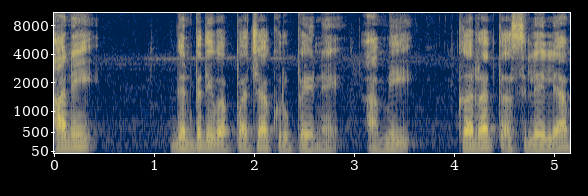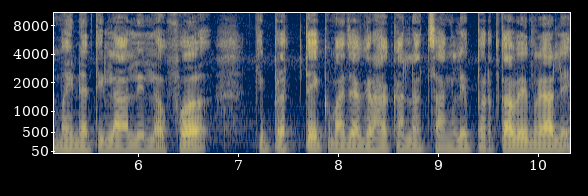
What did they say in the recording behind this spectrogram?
आणि गणपती बाप्पाच्या कृपेने आम्ही करत असलेल्या मेहनतीला आलेलं फळ की प्रत्येक माझ्या ग्राहकाला चांगले परतावे मिळाले.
